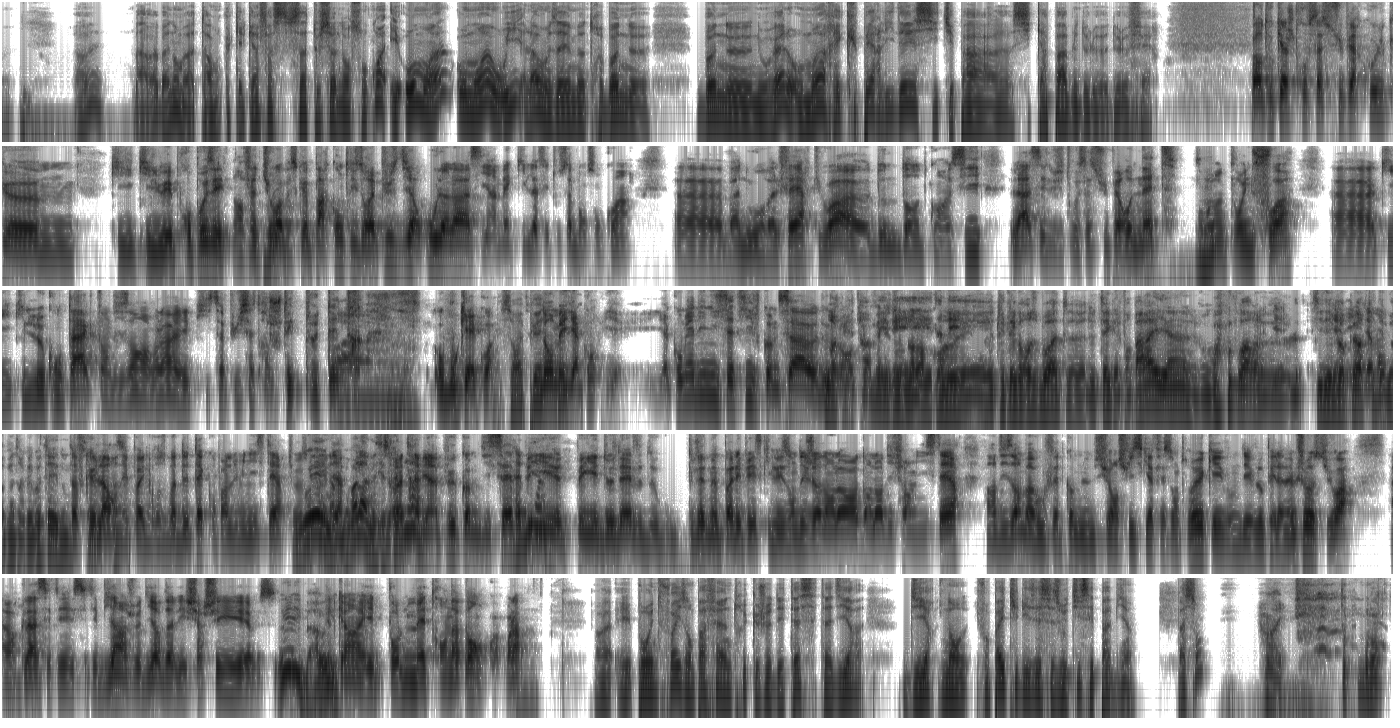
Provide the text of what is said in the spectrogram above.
Ah ouais? Bah ouais, bah non, bah attends que quelqu'un fasse ça tout seul dans son coin. Et au moins, au moins, oui, là vous avez notre bonne, euh, bonne nouvelle. Au moins, récupère l'idée si tu es pas si capable de le, de le faire. Bah, en tout cas, je trouve ça super cool que hum, qui qui lui est proposé. En fait, tu vois, parce que par contre, ils auraient pu se dire, oulala, là là, s'il y a un mec qui l'a fait tout seul dans son coin, euh, bah nous, on va le faire, tu vois, euh, dans, dans notre coin aussi. Là, c'est, j'ai trouvé ça super honnête pour pour une fois. Euh, qui, qui le contacte en disant voilà et qui ça puisse être ajouté peut-être au bouquet quoi. Ça aurait pu être. Non mais il y a y a- il y a combien d'initiatives comme ça euh, de Ouais, gens attends, mais les- euh, toutes les grosses boîtes euh, de tech, elles font pareil. Hein. Elles vont voir Bien- le petit développeur qui développe un truc à côté. Donc Sauf que là, on n'est pas une grosse boîte de tech, on parle du ministère, tu vois ce Oui, que je veux non, dire mais voilà, mais Ils très auraient bien. très bien pu, comme dit Seb, payer, payer deux devs, de, peut-être même pas les payer, parce qu'ils les ont déjà dans leur, dans leurs différents ministères, en disant, bah, vous faites comme le monsieur en Suisse qui a fait son truc et vous me développez la même chose, tu vois. Alors que là, c'était, c'était bien, je veux dire, d'aller chercher Oui, bah oui. quelqu'un et pour le mettre en avant, quoi. Voilà. Ouais, et pour une fois, ils ont pas fait un truc que je déteste, c'est-à-dire dire non, il faut pas utiliser ces outils, c'est pas bien. Passons. Ouais. Bon.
